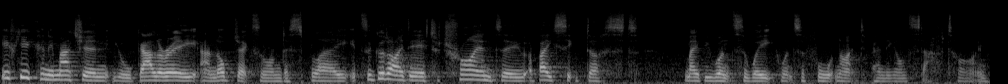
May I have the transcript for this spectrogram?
If you can imagine your gallery and objects are on display, it's a good idea to try and do a basic dust, maybe once a week, once a fortnight, depending on staff time.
